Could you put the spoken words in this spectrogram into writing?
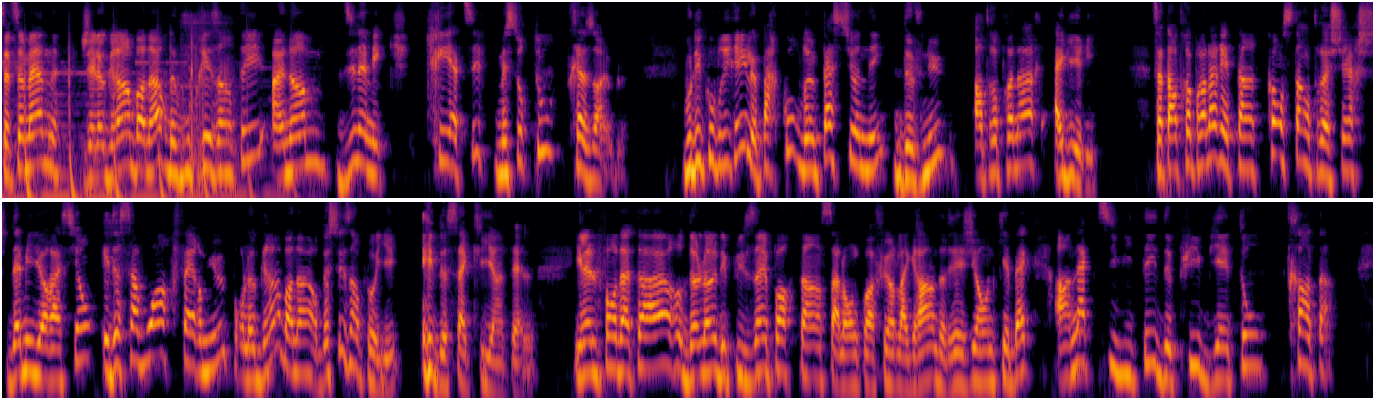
Cette semaine, j'ai le grand bonheur de vous présenter un homme dynamique, créatif, mais surtout très humble. Vous découvrirez le parcours d'un passionné devenu entrepreneur aguerri. Cet entrepreneur est en constante recherche d'amélioration et de savoir faire mieux pour le grand bonheur de ses employés et de sa clientèle. Il est le fondateur de l'un des plus importants salons de coiffure de la grande région de Québec, en activité depuis bientôt 30 ans.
